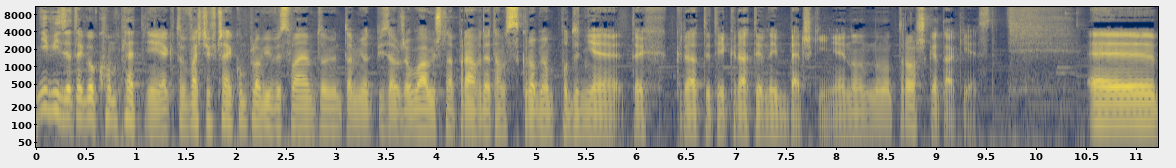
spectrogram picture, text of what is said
nie widzę tego kompletnie. Jak to właśnie wczoraj kumplowi wysłałem, to tam mi odpisał, że wow, już naprawdę tam skrobią po dnie tych kreaty, tej kreatywnej beczki, nie? No, no troszkę tak jest. Eee,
